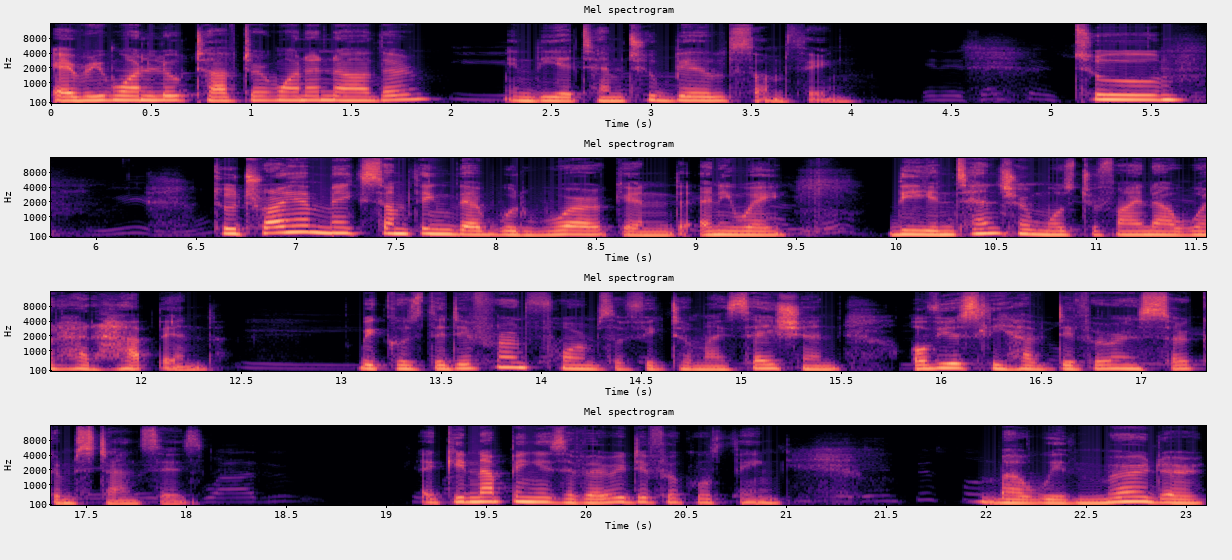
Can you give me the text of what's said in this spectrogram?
Everyone looked after one another in the attempt to build something, to, to try and make something that would work. And anyway, the intention was to find out what had happened because the different forms of victimization obviously have different circumstances. A kidnapping is a very difficult thing, but with murder,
